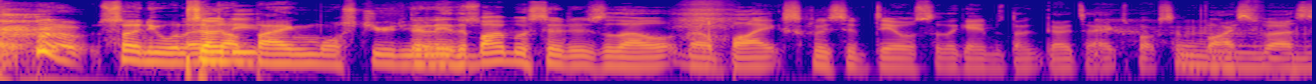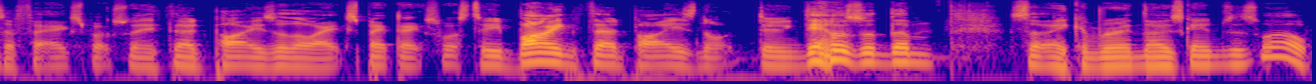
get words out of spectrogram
Sony will end up buying more studios. They'll either buy more studios or they'll they'll buy exclusive deals so the games don't go to Xbox and vice Mm. versa for Xbox with any third parties. Although I expect Xbox to be buying third parties, not doing deals with them, so they can ruin those games as well.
